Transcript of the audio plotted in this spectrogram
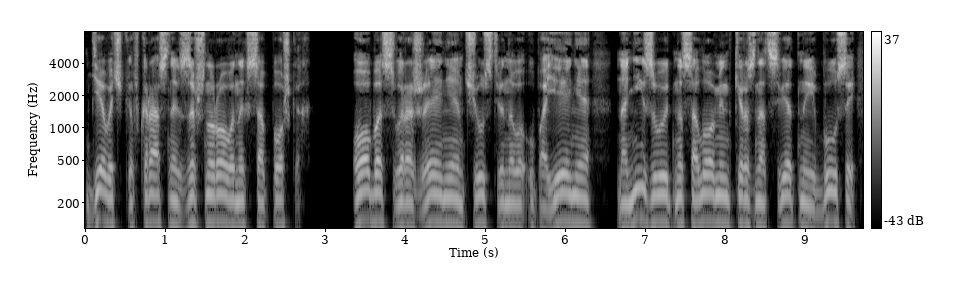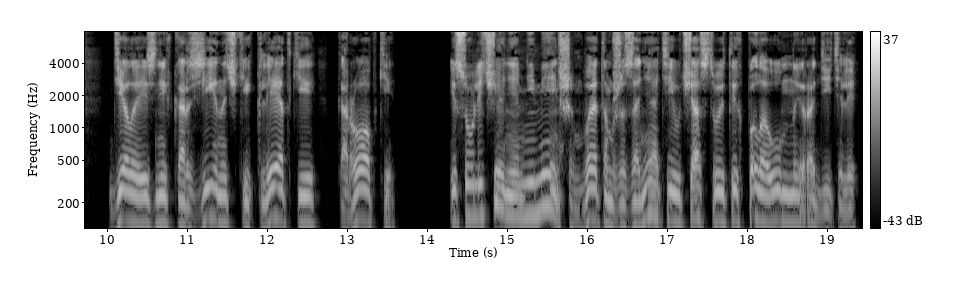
Девочка в красных зашнурованных сапожках. Оба с выражением чувственного упоения нанизывают на соломинки разноцветные бусы, делая из них корзиночки, клетки, коробки. И с увлечением не меньшим в этом же занятии участвуют их полоумные родители.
